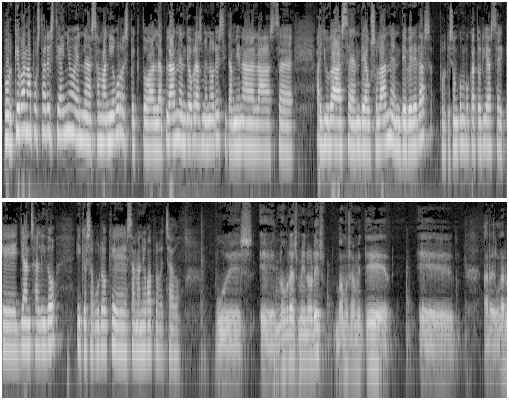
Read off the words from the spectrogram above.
por qué van a apostar este año en Samaniego respecto al plan de obras menores y también a las ayudas de Ausolán de veredas, porque son convocatorias que ya han salido y que seguro que Samaniego ha aprovechado. Pues en obras menores vamos a meter arreglar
